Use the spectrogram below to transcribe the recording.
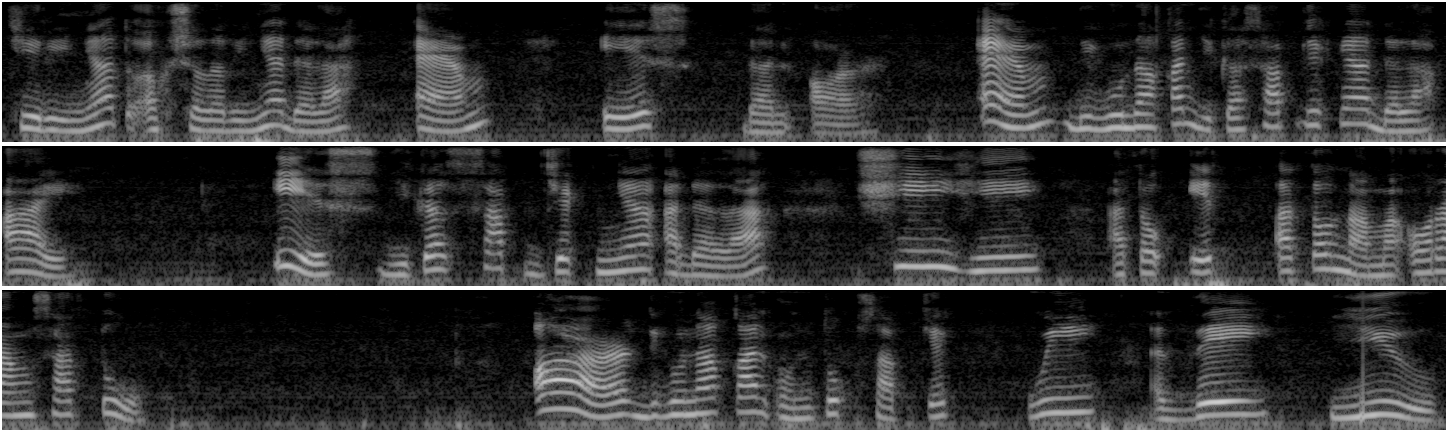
cirinya atau auxiliary-nya adalah am, is, dan are. Am digunakan jika subjeknya adalah I is jika subjeknya adalah she, he, atau it atau nama orang satu. Are digunakan untuk subjek we, they, you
